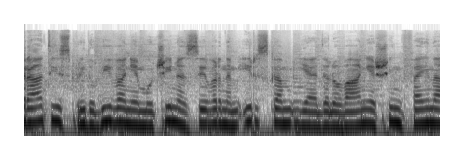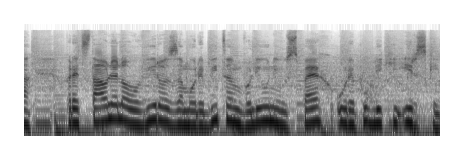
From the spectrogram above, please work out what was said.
Hkrati s pridobivanjem moči na Severnem Irskem je delovanje Sinn Feina predstavljalo oviro za morebiten volivni uspeh v Republiki Irski.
